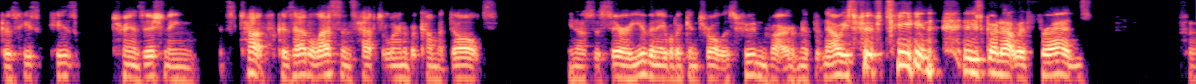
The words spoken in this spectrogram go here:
Because he's he's transitioning it's tough because adolescents have to learn to become adults you know so sarah you've been able to control his food environment but now he's 15 and he's going out with friends. So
